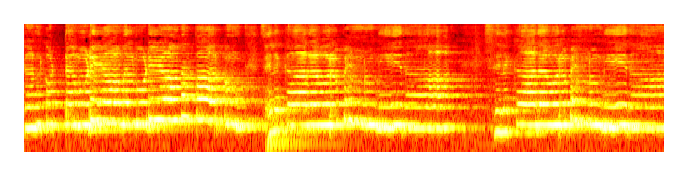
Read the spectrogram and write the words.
கண் கொட்ட முடியாமல் முடியாமல் பார்க்கும் சிலைக்காத ஒரு பெண்ணும் நீதா. சிலைக்காத ஒரு பெண்ணும் நீதான்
